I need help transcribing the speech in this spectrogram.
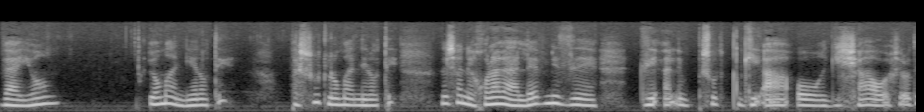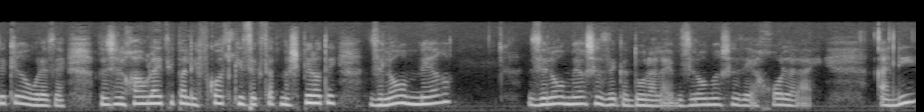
והיום לא מעניין אותי. פשוט לא מעניין אותי. זה שאני יכולה להיעלב מזה, פשוט פגיעה או רגישה או איך שלא תקראו לזה, וזה שאני יכולה אולי טיפה לבכות כי זה קצת משפיל אותי, זה לא אומר, זה לא אומר שזה גדול עליי, וזה לא אומר שזה יכול עליי. אני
